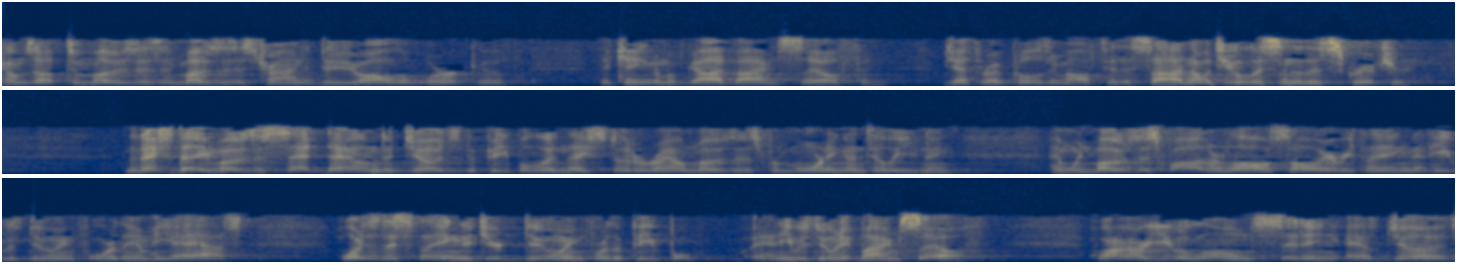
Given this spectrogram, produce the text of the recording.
comes up to Moses, and Moses is trying to do all the work of the kingdom of God by himself. And Jethro pulls him off to the side. And I want you to listen to this scripture. The next day, Moses sat down to judge the people, and they stood around Moses from morning until evening. And when Moses' father in law saw everything that he was doing for them, he asked, What is this thing that you're doing for the people? And he was doing it by himself. Why are you alone sitting as judge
